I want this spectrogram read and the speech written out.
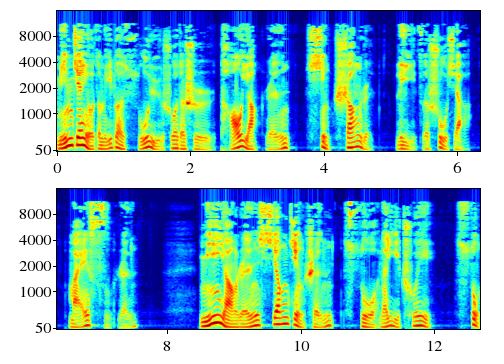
民间有这么一段俗语，说的是“陶养人，性伤人，李子树下埋死人，米养人，香敬神，唢呐一吹送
